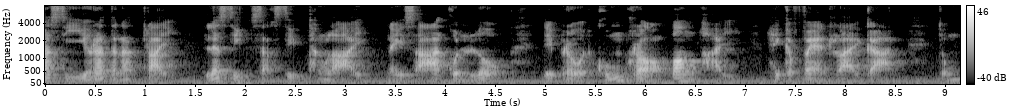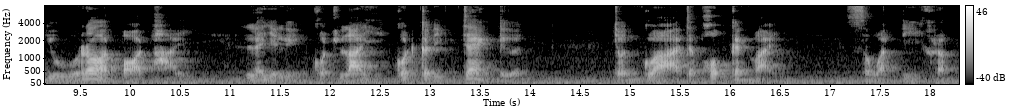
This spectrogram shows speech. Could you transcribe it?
ระศรีรัตนตรัย และสิ่งศักดิ์สิทธิ์ทั้งหลายในสากลโลก ได้โปรดคุ้มครองป้องภัย ให้กับแฟนรายการ จงอยู่รอดปลอดภัย และอย่าลืมกดไลค์กดกระดิ่งแจ้งเตือน จนกว่าจะพบกันใหม่ สวัสดีครับ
